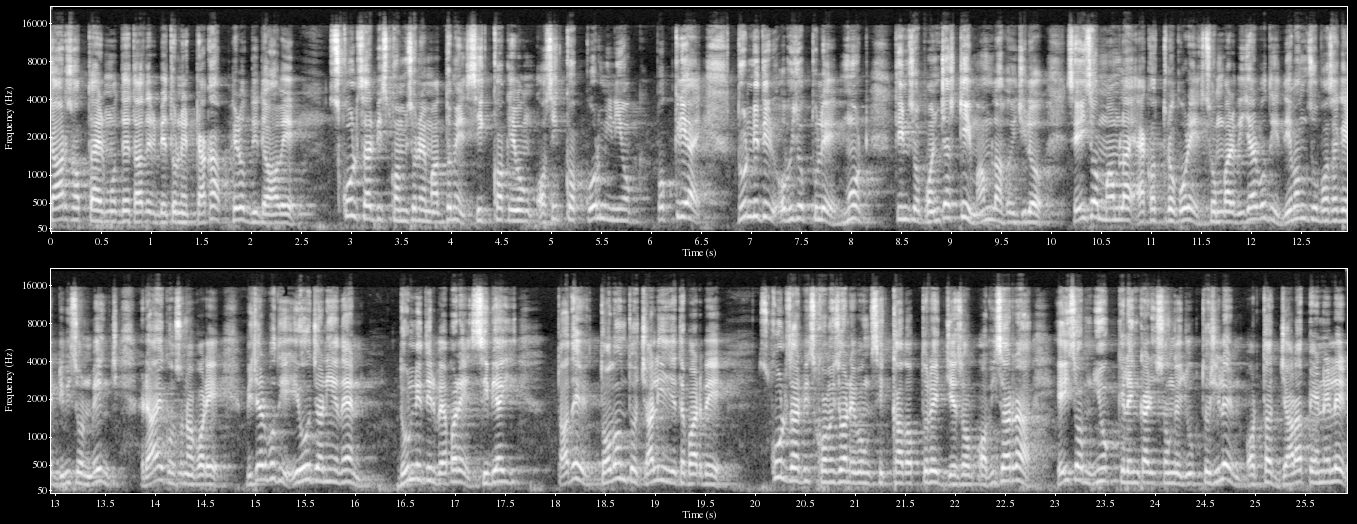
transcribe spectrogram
চার সপ্তাহের মধ্যে তাদের বেতনের টাকা ফেরত দিতে হবে। স্কুল সার্ভিস কমিশনের মাধ্যমে শিক্ষক এবং অশিক্ষক কর্মী নিয়োগ প্রক্রিয়ায় দুর্নীতির অভিযোগ তুলে মোট তিনশো পঞ্চাশটি মামলা হয়েছিল। সেই সব মামলা একত্র করে সোমবার বিচারপতি দেবাংশু বসাকের ডিভিশন বেঞ্চ রায় ঘোষণা করে। বিচারপতি এও জানিয়ে দেন, দুর্নীতির ব্যাপারে সিবিআই তাদের তদন্ত চালিয়ে যেতে পারবে। স্কুল সার্ভিস কমিশন এবং শিক্ষা দপ্তরের যেসব অফিসাররা এইসব নিয়োগ কেলেঙ্কারির সঙ্গে যুক্ত ছিলেন, অর্থাৎ যারা প্যানেলের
